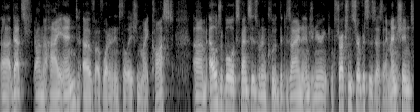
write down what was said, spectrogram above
That's on the high end of, what an installation might cost. Um, eligible expenses would include the design, engineering, construction services, as I mentioned,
